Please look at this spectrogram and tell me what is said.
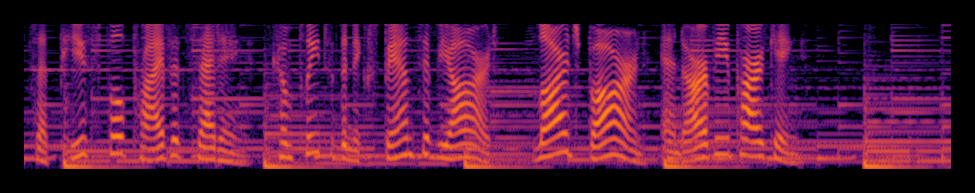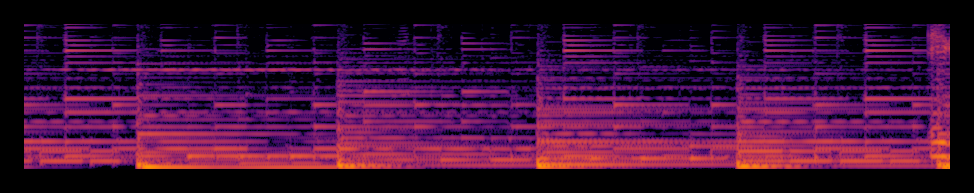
It's a peaceful private setting, complete with an expansive yard, large barn, and RV parking. A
